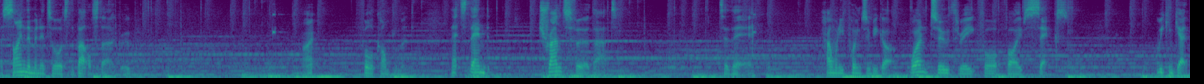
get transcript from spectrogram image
Assign the Minotaur to the Battlestar group. Right. Full complement. Let's then transfer that to there. How many points have we got? One, two, three, four, five, six. We can get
